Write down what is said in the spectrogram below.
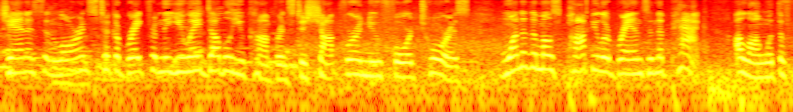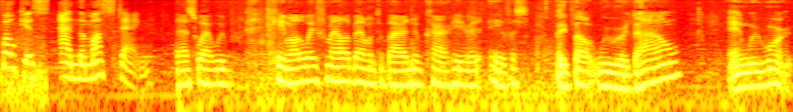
Janice and Lawrence took a break from the UAW conference to shop for a new Ford Taurus, one of the most popular brands in the pack, along with the Focus and the Mustang. That's why we came all the way from Alabama to buy a new car here at Avis. They thought we were down, and we weren't.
